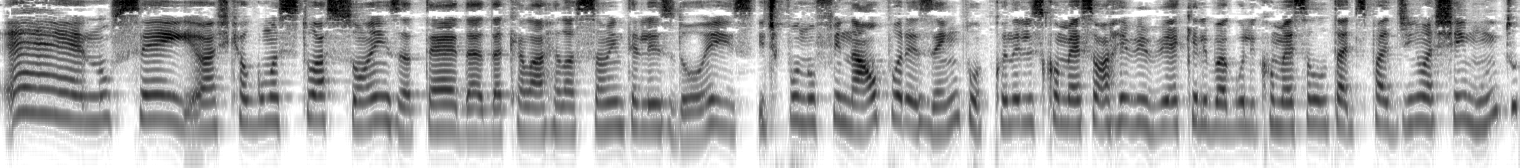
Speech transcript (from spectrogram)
É, não sei. Eu acho que algumas situações até da, daquela relação entre eles dois. E, tipo, no final, por exemplo, quando eles começam a reviver aquele bagulho e começam a lutar de espadinho, eu achei muito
